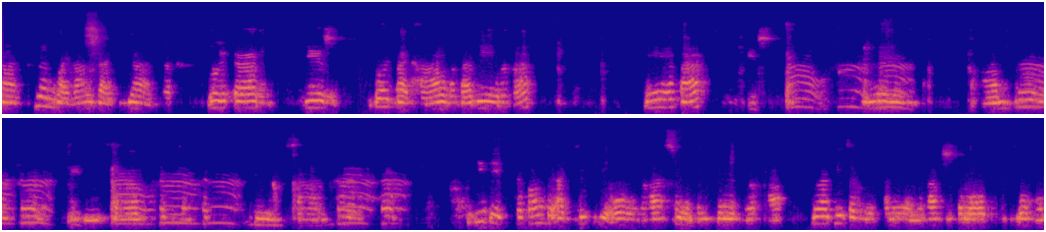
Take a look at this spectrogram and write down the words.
การเคลื่อนไหวร่างกายที่ยากนะคะ โดยการเดินด้วยปลายเท้านะคะเดินนะคะนี่นะคะเจ็ดเก้าห้าหนึ่ห้างสามห้าห้าหนึ่งสาเก้ามห้าห้าห้าห้าหนึ่งสามห้าห้าที่เด็กจะต้องไปอัดคลิปวิดีโอนะคะส่งเป็นตัวนะคะเพื่อที่จะมีคะแนนนะคะที่จะรอลงของ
